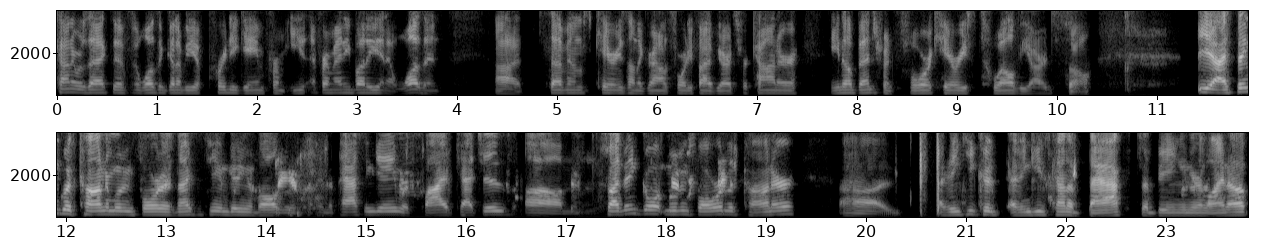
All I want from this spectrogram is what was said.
Connor was active, it wasn't going to be a pretty game from from anybody, and it wasn't. Uh, seven carries on the ground, forty five yards for Connor. You know, Benjamin four carries, twelve yards. So Yeah, I think with Connor moving forward, it's nice to see him getting involved in, in the passing game with five catches. Um, so I think going moving forward with Connor, uh, I think he could. I think he's kind of back to being in your lineup.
